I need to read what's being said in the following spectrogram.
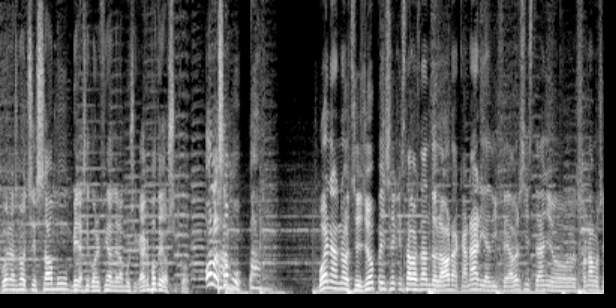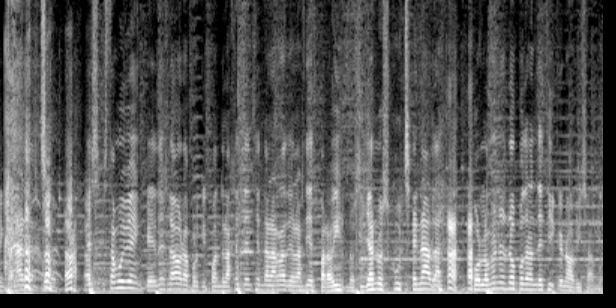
Buenas noches, Samu. Mira, así con el final de la música, qué apoteósico. ¡Hola, Samu! Buenas noches, yo pensé que estabas dando la hora canaria, dije, a ver si este año sonamos en Canarias, pero es- está muy bien que des la hora porque cuando la gente encienda la radio a las 10 para oírnos y ya no escuche nada, por lo menos no podrán decir que no avisamos.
